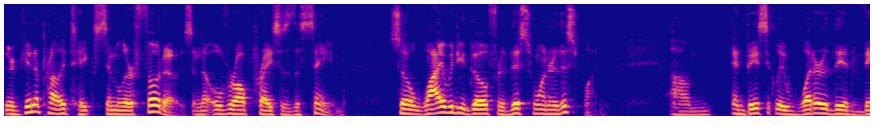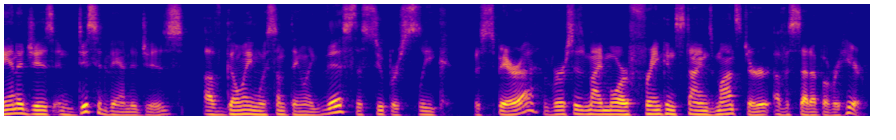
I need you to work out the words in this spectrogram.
They're gonna probably take similar photos and the overall price is the same. So why would you go for this one or this one? Um, and basically, what are the advantages and disadvantages of going with something like this, the super sleek Vespera versus my more Frankenstein's monster of a setup over here.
